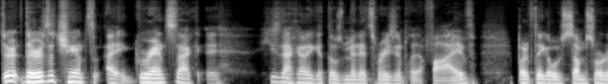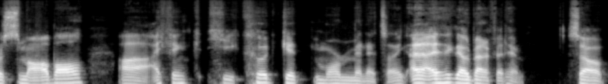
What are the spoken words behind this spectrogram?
there there is a chance I, Grant's not eh, he's not going to get those minutes where he's going to play a five. But if they go some sort of small ball, uh, I think he could get more minutes. I think I, I, think that would benefit him. So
